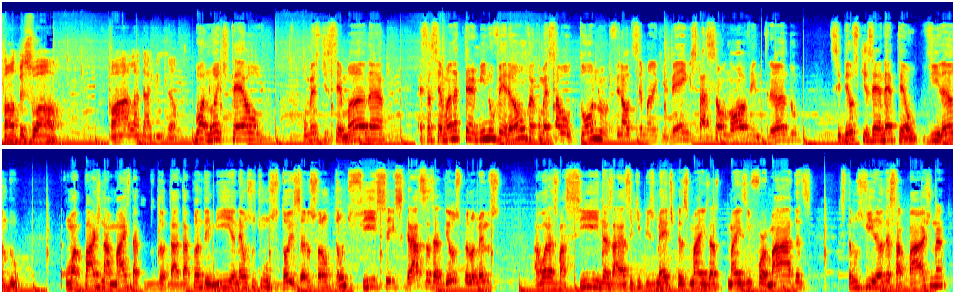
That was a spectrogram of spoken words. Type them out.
Fala pessoal, fala da visão. Boa noite, Theo. Começo de semana. Essa semana termina o verão, vai começar o outono, final de semana que vem, estação nova entrando. Se Deus quiser, né, Theo? Virando uma página a mais da, da, da, pandemia, né? Os últimos dois anos foram tão difíceis, graças a Deus, pelo menos agora as vacinas, as equipes médicas mais, mais informadas. Estamos virando essa página.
